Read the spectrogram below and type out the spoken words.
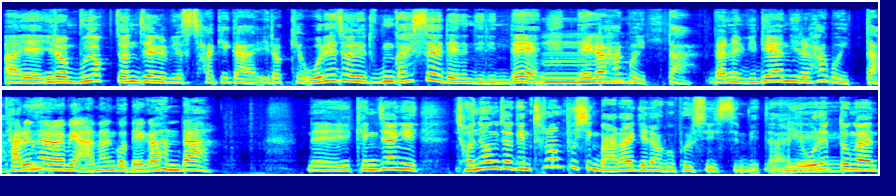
아, 예, 이런 무역 전쟁을 위해서 자기가 이렇게 오래전에 누군가 했어야 되는 일인데 음. 내가 하고 있다. 나는 위대한 일을 하고 있다. 다른 뭐, 사람이 안 한 거 내가 한다? 네, 이 굉장히 전형적인 트럼프식 말하기라고 볼 수 있습니다. 이 예. 오랫동안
